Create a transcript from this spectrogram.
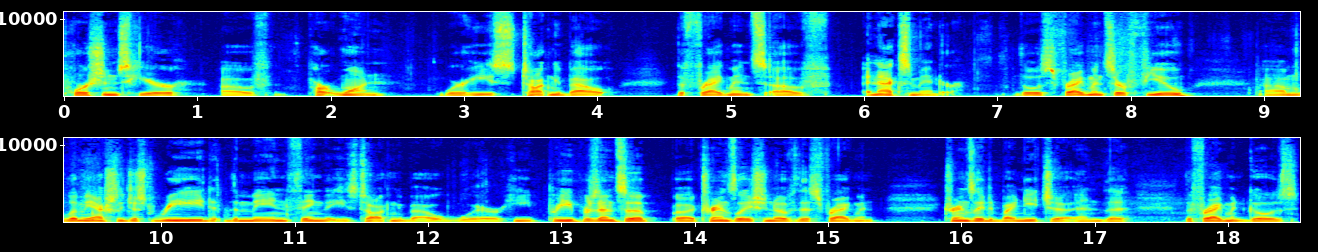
portions here of part one, where he's talking about the fragments of Anaximander. Those fragments are few. Um, let me actually just read the main thing that he's talking about, where he, he presents a, a translation of this fragment, translated by Nietzsche, and the, the fragment goes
